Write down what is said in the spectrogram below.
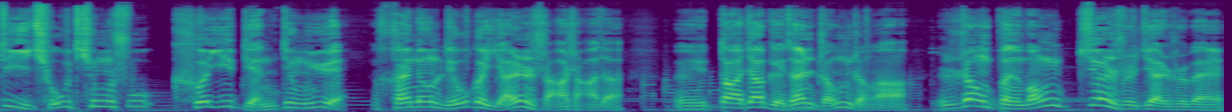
地球听书可以点订阅，还能留个言啥啥的，呃，大家给咱整整啊，让本王见识见识呗。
